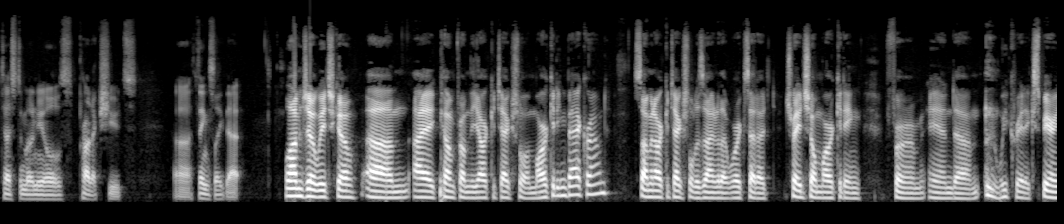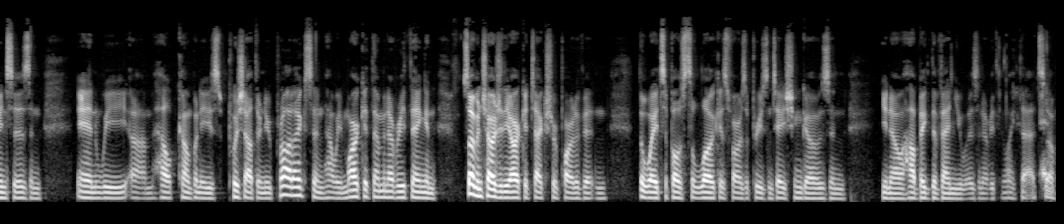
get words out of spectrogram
testimonials, product shoots, uh, things like that. Well, I'm Joe Leachko. Um, I come from the architectural and marketing background. So I'm an architectural designer that works at a trade show marketing firm, and um, we create experiences and and we um, help companies push out their new products and how we market them and everything. And so I'm in charge of the architecture part of it and the way it's supposed to look as far as the presentation goes, and you know how big the venue is and everything like that. So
